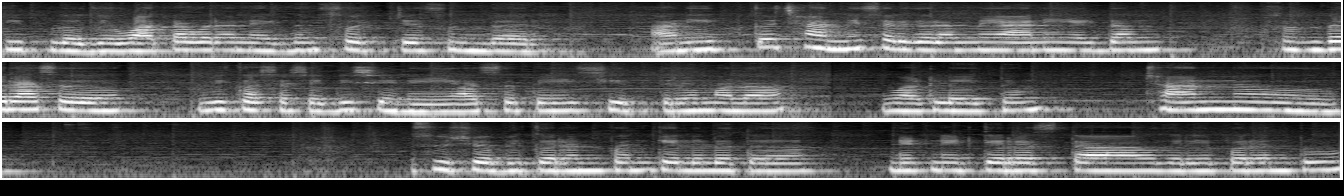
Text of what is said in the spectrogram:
तिथलं जे वातावरण आहे एकदम स्वच्छ सुंदर आणि इतकं छान निसर्गरम्य आणि एकदम सुंदर असं विकासाच्या दिशेने असं ते क्षेत्र मला वाटलं एकदम छान सुशोभीकरण पण केलेलं होतं. नीटनेटके रस्ता वगैरे परंतु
